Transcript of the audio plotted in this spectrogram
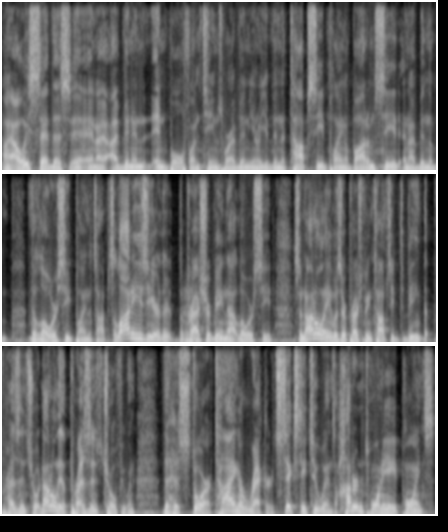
I always said this, and I, I've been in in both on teams where I've been, you know, you've been the top seed playing a bottom seed, and I've been the the lower seed playing the top. It's a lot easier the, the mm. pressure being that lower seed. So not only was there pressure being top seed to being the President's Trophy, not only the President's Trophy winner, the historic tying a record, 62 wins, 128 points.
